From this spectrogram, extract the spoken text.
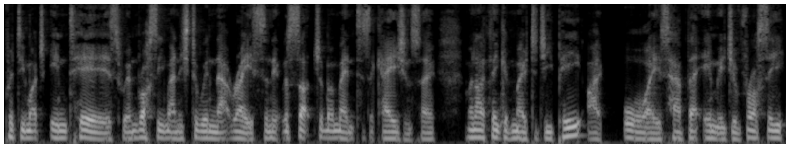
pretty much in tears when Rossi managed to win that race, and it was such a momentous occasion. So when I think of MotoGP, I always have that image of Rossi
